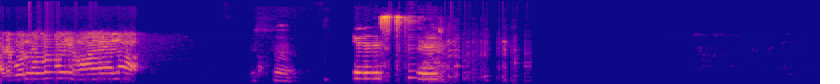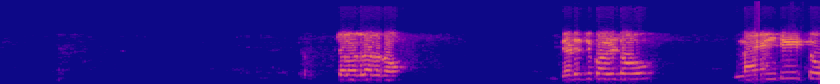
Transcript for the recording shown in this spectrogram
अरे बोलो भाई हाँ है ना. Yes, sir. चलो अगला बताओ। Z is equal to ninety two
